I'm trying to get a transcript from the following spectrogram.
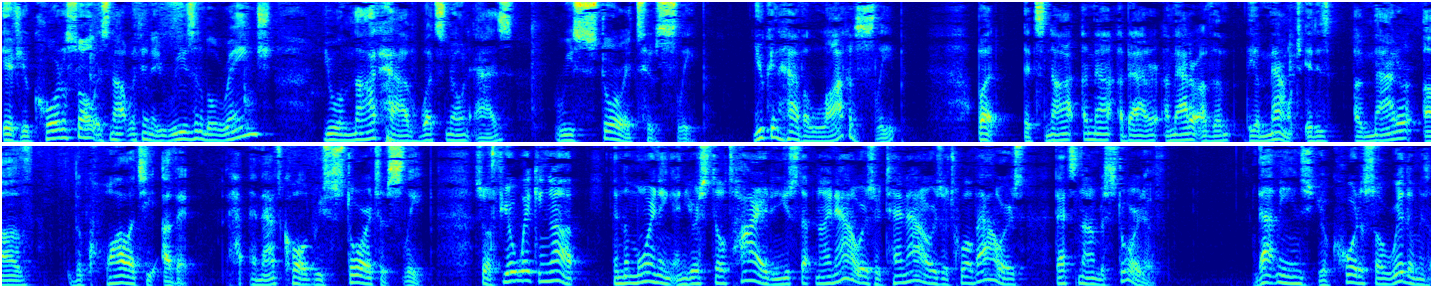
If your cortisol is not within a reasonable range, you will not have what's known as restorative sleep. You can have a lot of sleep, but it's not a, ma- a matter, a matter of the, the amount. It is a matter of the quality of it. And that's called restorative sleep. So if you're waking up in the morning and you're still tired and you slept nine hours or 10 hours or 12 hours, that's non-restorative. That means your cortisol rhythm is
